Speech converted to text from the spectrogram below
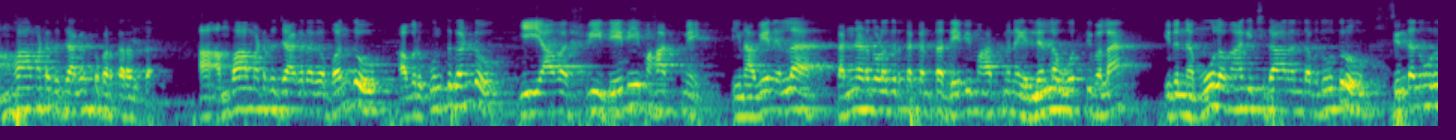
ಅಂಬಾಮಠದ ಜಾಗಕ್ಕೆ ಬರ್ತಾರಂತ. ಆ ಅಂಬಾಮಠದ ಜಾಗದಾಗ ಬಂದು ಅವರು ಕುಂತ್ಕೊಂಡು ಈ ಯಾವ ಶ್ರೀ ದೇವಿ ಮಹಾತ್ಮೆ, ಈಗ ನಾವೇನೆಲ್ಲ ಕನ್ನಡದೊಳಗಿರ್ತಕ್ಕಂಥ ದೇವಿ ಮಹಾತ್ಮೆನ ಎಲ್ಲೆಲ್ಲ ಓದ್ತೀವಲ್ಲ, ಇದನ್ನು ಮೂಲವಾಗಿ ಚಿದಾನಂದ ಅವಧೂತರು ಸಿಂಧನೂರು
